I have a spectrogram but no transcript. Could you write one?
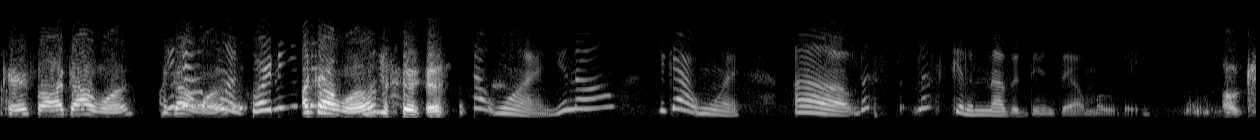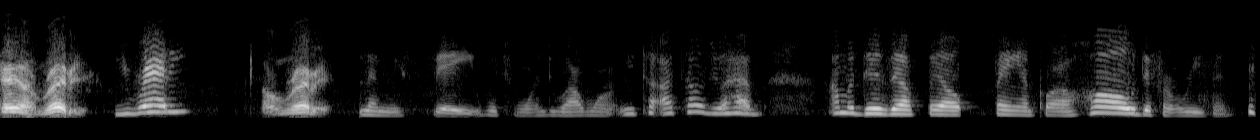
Okay, so I got one. I got, got one, Courtney. You I got one. You got one. You know, you got one. Uh, let's let's get another Denzel movie. okay, I'm ready. You ready? I'm ready. Let me see. Which one do I want? You t- I told you I have. I'm a Denzel fel- fan for a whole different reason.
